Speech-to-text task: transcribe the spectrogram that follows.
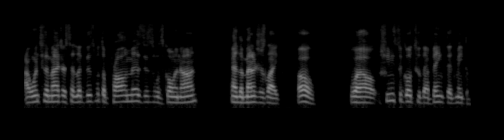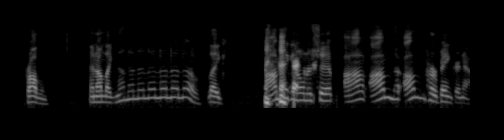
I went to the manager. I said, "Look, this is what the problem is. This is what's going on." And the manager's like, "Oh, well, she needs to go to that bank that made the problem." And I'm like, "No, no, no, no, no, no, no. Like, I'm taking ownership. I'm, I'm, I'm her banker now.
